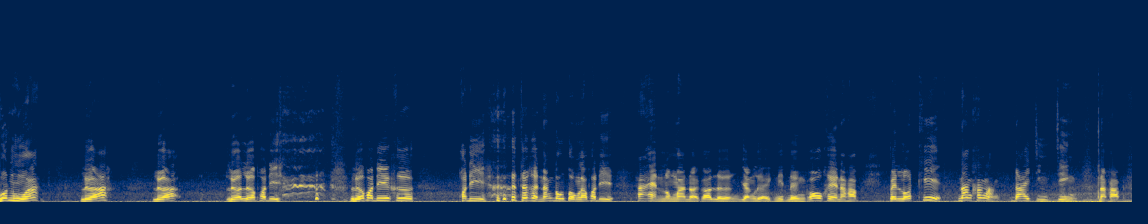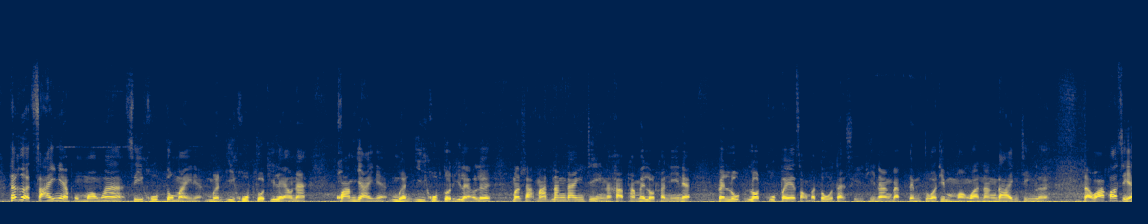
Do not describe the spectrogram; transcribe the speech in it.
บนหัวเหลือเหลือเหลือเหลือพอดี เหลือพอดีคือ พอดี ถ้าเกิดนั่งตรงๆ แล้วพอดี ถ้าแอนลงมาหน่อยก็เหลือยังเหลืออีกนิดนึงก็โอเคนะครับ เป็นรถที่นั่งข้างหลังได้จริง ๆ นะครับ ถ้าเกิดไซส์เนี่ยผมมองว่า C Coupe ตัวใหม่เนี่ยเหมือน E Coupe ตัวที่แล้วนะ ความใหญ่เนี่ยเหมือน E Coupe ตัวที่แล้วเลย มันสามารถนั่งได้จริงๆ นะครับทำให้รถคันนี้เนี่ย เป็นรูปรถคูเป้2ประตู แต่สีที่นั่งแบบเต็มตัวที่ผมมองว่านั่งได้จริง ๆ เลย แต่ว่าข้อเสีย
